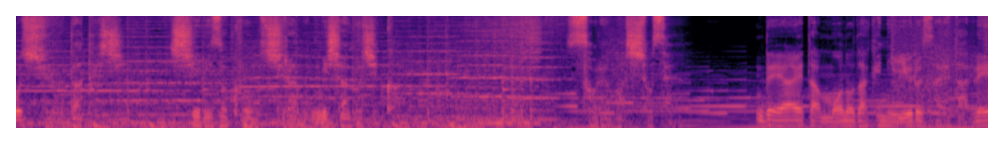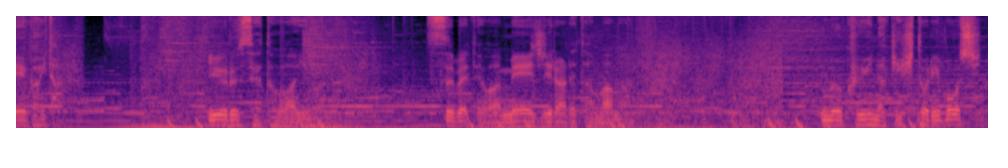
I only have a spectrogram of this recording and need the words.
欧州伊達氏退くを知らぬ武者口かそれは所詮出会えた者だけに許された例外だ。許せとは言わない。全ては命じられたまま。報いなき一人帽子に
